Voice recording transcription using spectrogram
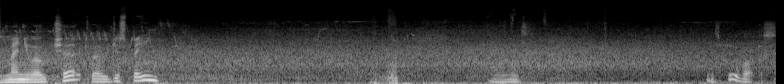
Emmanuel Church where we've just been. And there's pillbox.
